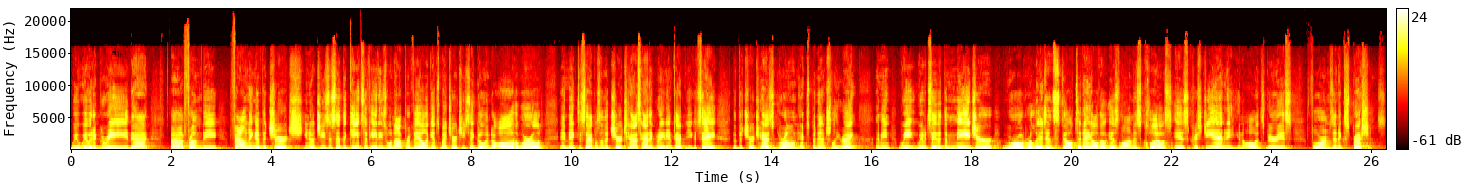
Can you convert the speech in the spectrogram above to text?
We, we would agree that uh, from the founding of the church, you know, Jesus said, The gates of Hades will not prevail against my church. He said, Go into all the world and make disciples. And the church has had a great impact. You could say that the church has grown exponentially, right? I mean, we, we would say that the major world religion still today, although Islam is close, is Christianity in all its various forms and expressions.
